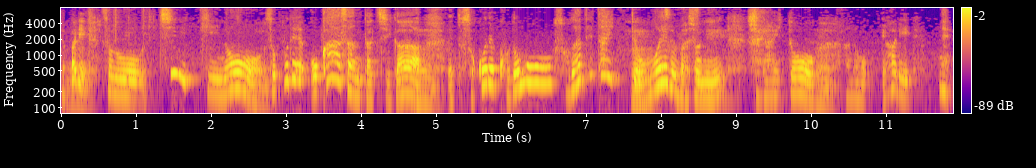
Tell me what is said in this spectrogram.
やっぱりその地域のうん。そこでお母さんたちが、うん。えっと、そこで子供を育てたいって思える場所にしないと、あのやはりね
